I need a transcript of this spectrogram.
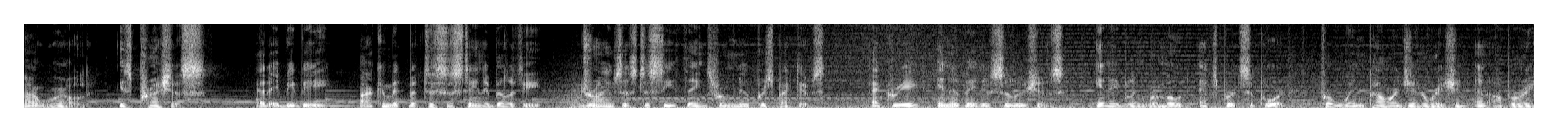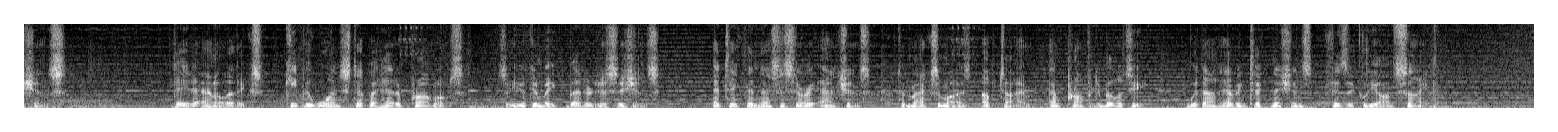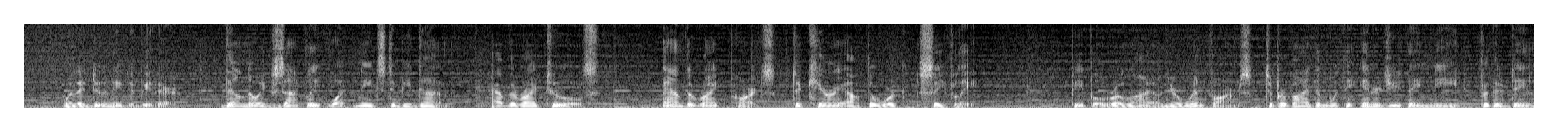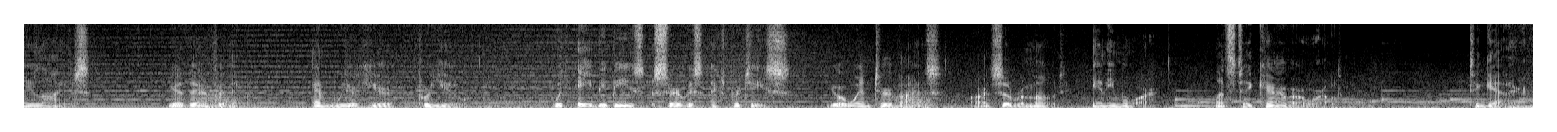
Our world is precious. At ABB, our commitment to sustainability drives us to see things from new perspectives and create innovative solutions, enabling remote expert support for wind power generation and operations. Data analytics keep you one step ahead of problems so you can make better decisions and take the necessary actions to maximize uptime and profitability without having technicians physically on site. When they do need to be there, they'll know exactly what needs to be done, have the right tools, and the right parts to carry out the work safely. People rely on your wind farms to provide them with the energy they need for their daily lives. You're there for them, and we're here for you. With ABB's service expertise, your wind turbines aren't so remote anymore. Let's take care of our world together.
